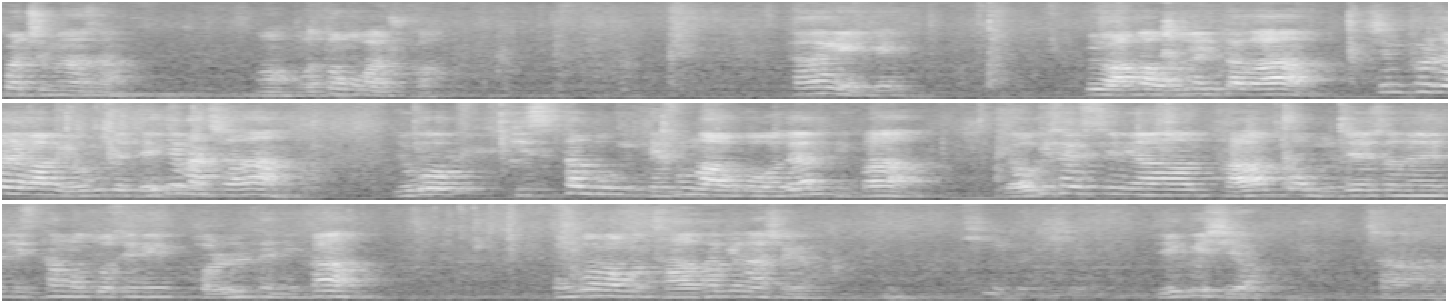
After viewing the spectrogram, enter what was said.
10번 질문한 사람. 어, 어떤 거 봐줄까? 편하게 얘기해. 그리고 아마 오늘 이따가 심플 다이가면 요 문제 되게 많잖아. 요거 비슷한 보기 계속 나올 거거든. 그러니까 여기서 있으면 다음 번 문제에서는 비슷한 것도 선생님이 걸릴 테니까 궁금한 건다 확인하셔요. 디귿이요. 자,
